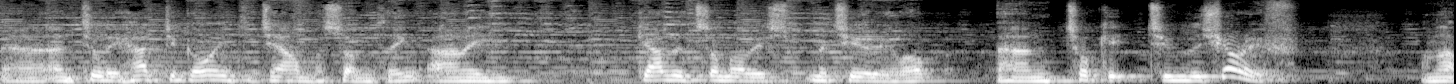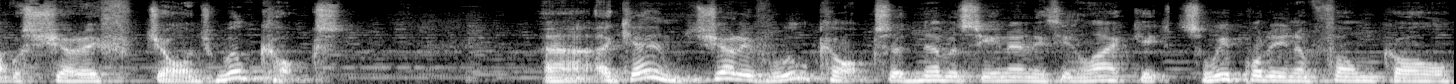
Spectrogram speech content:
uh, until he had to go into town for something and he gathered some of this material up and took it to the sheriff. And that was Sheriff George Wilcox. Uh, again, Sheriff Wilcox had never seen anything like it, so we put in a phone call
